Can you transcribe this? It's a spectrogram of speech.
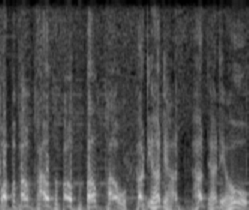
Pow pow pow pow pow pow pow. Huddy huddy hud huddy huddy ho.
